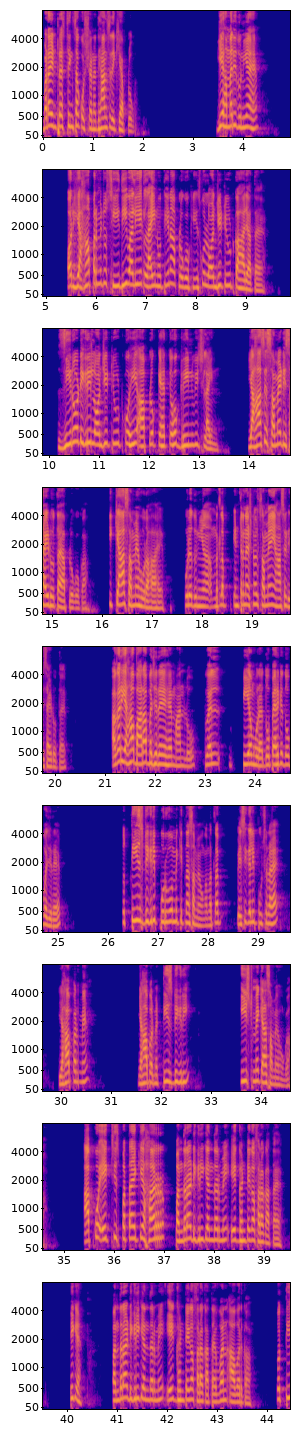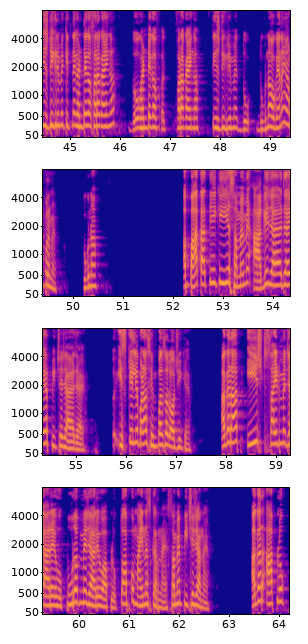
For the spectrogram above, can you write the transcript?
बड़ा इंटरेस्टिंग सा क्वेश्चन है। ध्यान से देखिए आप लोग। ये हमारी दुनिया है। और यहाँ पर में जो सीधी वाली एक लाइन होती है ना आप लोगों की, इसको लॉन्जिट्यूड कहा जाता है। ज़ीरो डिग्री लॉन्जिट्यूड को ही आप लोग कहते हो ग्रीनविच लाइन यहाँ से समय डिसाइड होता है आप लोगों का कि क्या समय हो रहा है। पूरे दुनिया मतलब इंटरनेशनल समय यहाँ से डिसाइड होता है। अगर यहाँ बारह बज रहे हैं, मान लो ट्वेल्व पीएम हो रहा है, दोपहर के दो बज रहे हैं तो तीस डिग्री पूर्व में कितना समय होगा? मतलब बेसिकली पूछ रहा है, यहाँ पर मैं, यहाँ पर मैं तीस डिग्री ईस्ट में क्या समय होगा? आपको एक चीज़ पता है कि हर पंद्रह डिग्री के अंदर में एक घंटे का फ़र्क आता है। ठीक है? पंद्रह डिग्री के अंदर में एक घंटे का फ़र्क आता है, वन आवर का। तो तीस डिग्री में कितने घंटे का फ़र्क आएगा? दो घंटे का फ़र्क आएगा। तीस डिग्री में दुगना हो गया ना यहाँ पर में? दुगना। अब बात आती है कि ये समय में आगे जाया जाए या पीछे जाया जाए। तो इसके लिए बड़ा सिंपल सा लॉजिक है। अगर आप ईस्ट साइड में जा रहे हो, पूरब में जा रहे हो आप लोग तो आपको माइनस करना है। समय पीछे जाना है। अगर आप लोग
